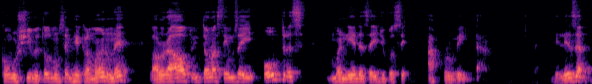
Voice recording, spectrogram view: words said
combustível, todo mundo sempre reclamando, né? Valor alto. Então nós temos aí outras maneiras aí de você aproveitar. Beleza?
